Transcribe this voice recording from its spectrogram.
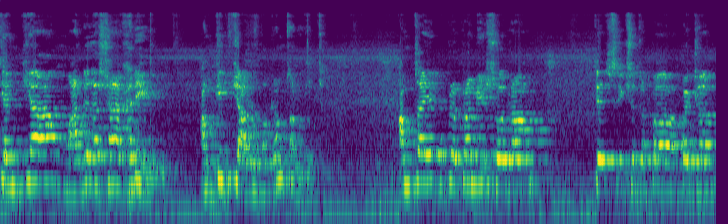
त्यांच्या मार्गदर्शनाखाली आमची चार उपक्रम चालू आहेत. आमचा एक उपक्रम आहे स्वग्राम ते श्री क्षेत्र प पैठण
